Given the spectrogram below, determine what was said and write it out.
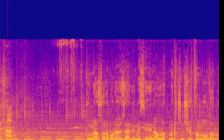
Efendim? Bundan sonra bana özel bir meseleni anlatmak için çırpınma olur mu?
